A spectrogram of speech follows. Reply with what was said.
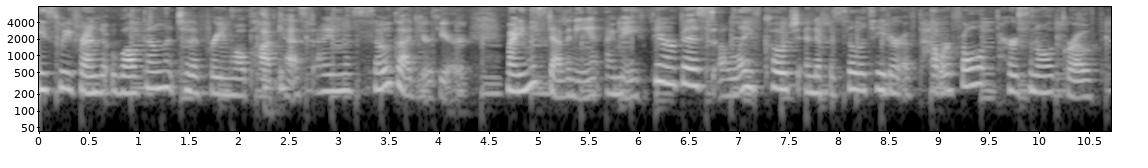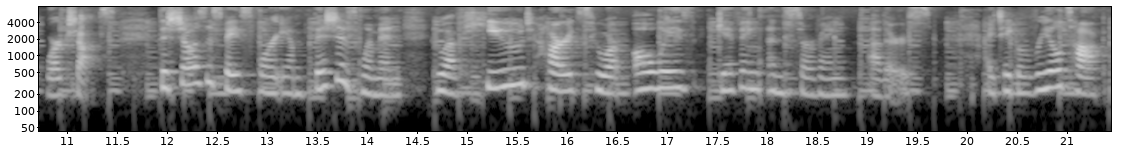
Hey, sweet friend, welcome to the Free and Well podcast. I'm so glad you're here. My name is Devaney. I'm a therapist, a life coach, and a facilitator of powerful personal growth workshops. This show is a space for ambitious women who have huge hearts who are always giving and serving others. I take a real talk,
